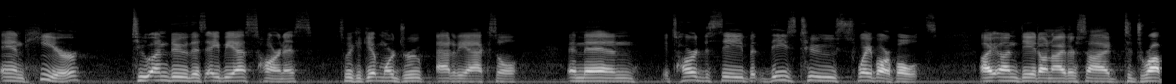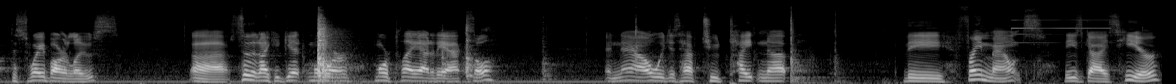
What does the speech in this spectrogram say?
and here to undo this ABS harness so we could get more droop out of the axle. And then it's hard to see, but these two sway bar bolts I undid on either side to drop the sway bar loose uh, so that I could get more, more play out of the axle. And now we just have to tighten up the frame mounts, these guys here,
